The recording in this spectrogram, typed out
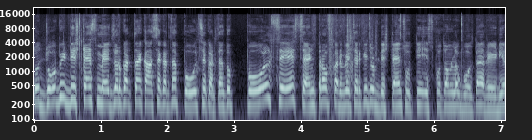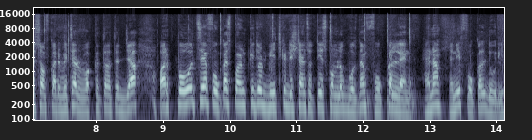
तो जो भी डिस्टेंस मेजर करते हैं, कहाँ से करते हैं? पोल से करते हैं। तो पोल से सेंटर ऑफ़ कर्वेचर की जो डिस्टेंस होती है, इसको तो हम लोग बोलते हैं रेडियस ऑफ़ कर्वेचर वक्र त्रिज्या और पोल से फोकस पॉइंट की जो बीच की डिस्टेंस होती है, इसको हम लोग बोलते हैं फोकल लेंथ है ना? यानी फोकल दूरी।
